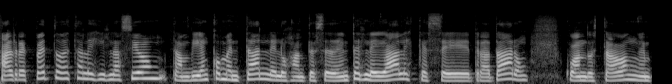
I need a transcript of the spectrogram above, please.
Al respecto de esta legislación, también comentarle los antecedentes legales que se trataron cuando estaban en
